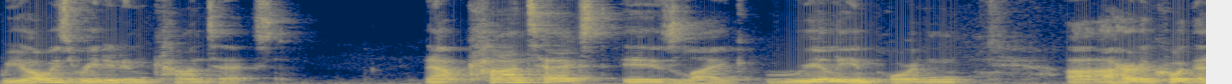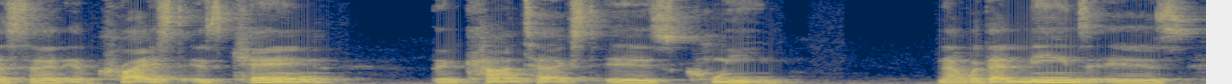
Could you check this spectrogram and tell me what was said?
we always read it in context. Now, context is like really important. Uh, I heard a quote that said, if Christ is king, then context is queen. Now, what that means is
